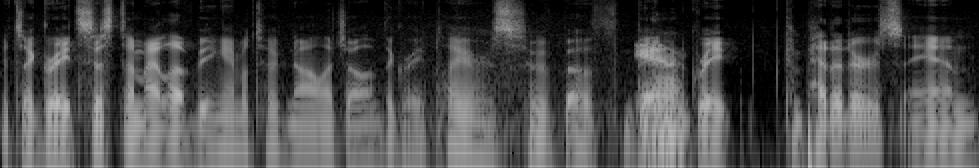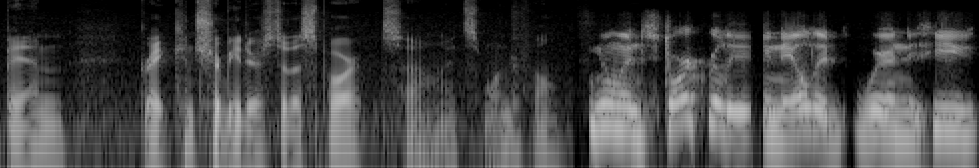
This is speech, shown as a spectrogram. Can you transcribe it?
It's a great system. I love being able to acknowledge all of the great players who've both been yeah. great competitors and been great contributors to the sport. So it's wonderful. You know, when Stork really nailed it when he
